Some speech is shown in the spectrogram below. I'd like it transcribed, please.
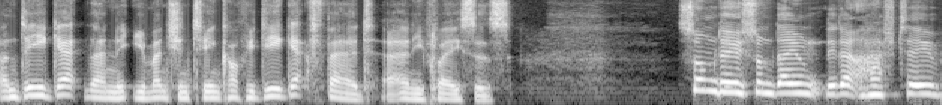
and do you get then? You mentioned tea and coffee. Do you get fed at any places? Some do, some don't. They don't have to.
